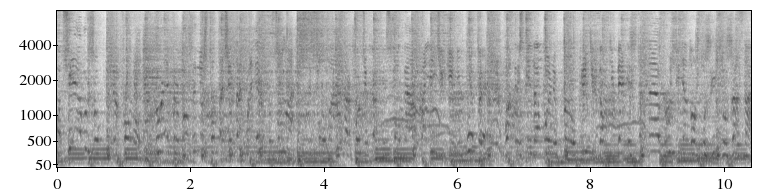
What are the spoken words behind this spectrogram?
вообще я вышел к микрофону. Ну, рэпер должен не что-то читать поверху сама. Ни слова о наркотиках, ни слова о политике, ни буквы В адрес недовольных был критиков Тебя не стану я грустить о том, что жизнь ужасна.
